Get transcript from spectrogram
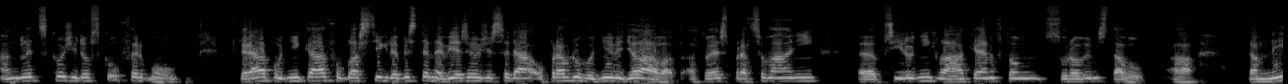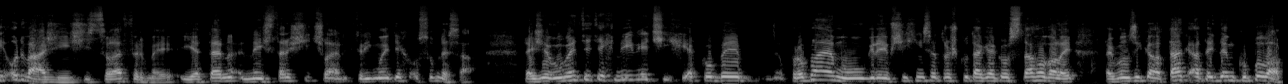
anglicko-židovskou firmu, která podniká v oblasti, kde byste nevěřil, že se dá opravdu hodně vydělávat. A to je zpracování e, přírodních vláken v tom surovém stavu. A tam nejodvážnější z celé firmy je ten nejstarší člen, který mu je těch 80. Takže v momentě těch největších jakoby, problémů, kdy všichni se trošku tak jako stahovali, tak on říkal, tak a teď jdem kupovat.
